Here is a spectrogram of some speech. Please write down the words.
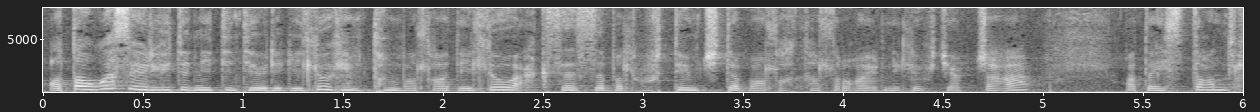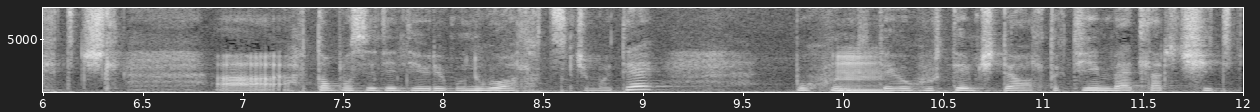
одоо угаасаа ерөөхдөө нийтийн тээврийг илүү хямдхан болгоод илүү accessible хүртээмжтэй болгох тал руугаа ер нь илүү их явж байгаа. Одоо Эстонд гэхдээ автобус эдийн тээврийг үнэгүй болгоцсон ч юм уу те бүх хүндтэйгээ хүртээмжтэй болдог тийм байдлаар шийдэж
